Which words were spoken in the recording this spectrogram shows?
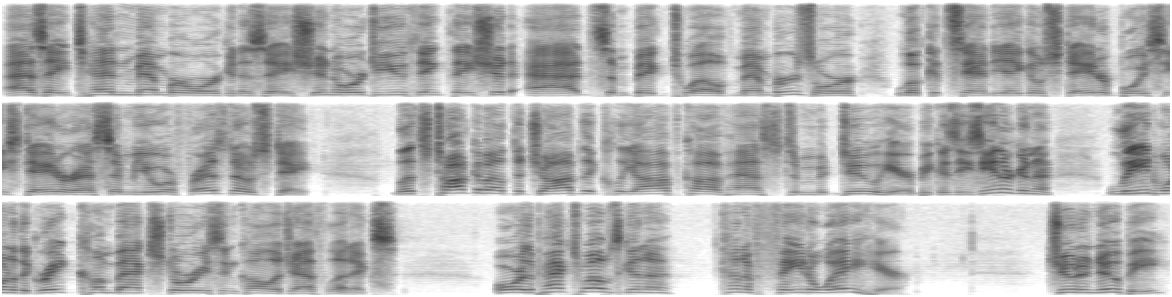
as a 10-member organization, or do you think they should add some Big 12 members or look at San Diego State or Boise State or SMU or Fresno State? Let's talk about the job that Kliavkoff has to do here because he's either going to lead one of the great comeback stories in college athletics or the Pac-12 is going to kind of fade away here. Judah Newby,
